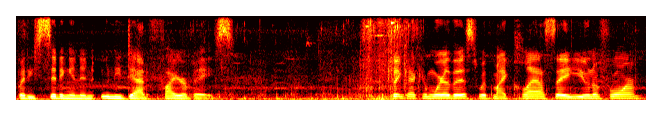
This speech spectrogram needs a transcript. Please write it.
but he's sitting in an Unidad firebase. Think I can wear this with my Class A uniform?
